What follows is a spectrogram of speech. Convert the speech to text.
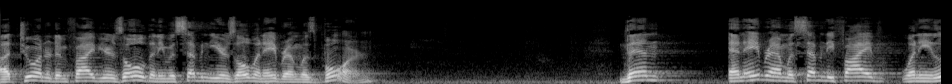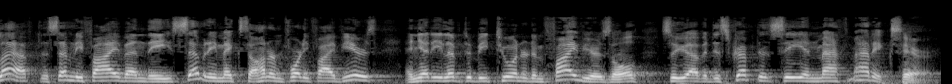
uh, 205 years old, and he was 70 years old when Abraham was born. Then, and Abraham was 75 when he left. The 75 and the 70 makes 145 years, and yet he lived to be 205 years old. So you have a discrepancy in mathematics here.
